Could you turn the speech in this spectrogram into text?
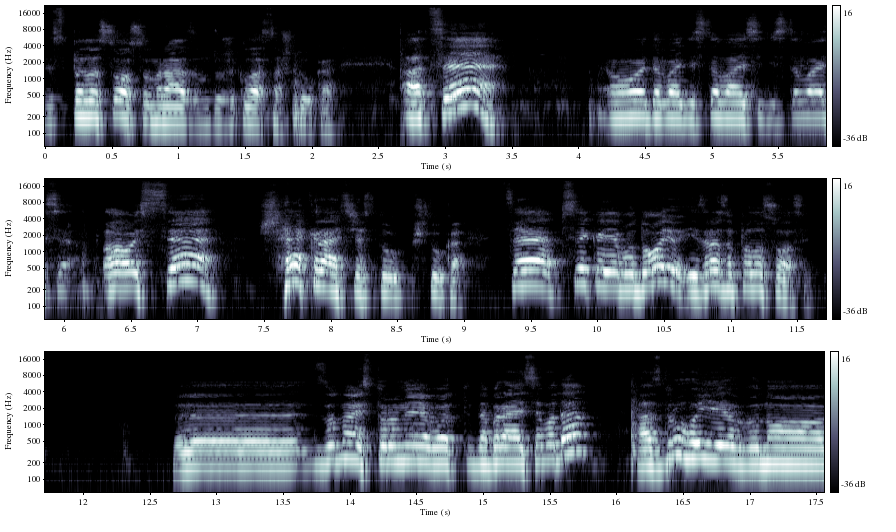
з пилососом разом. Дуже класна штука. А це. Ой, давай діставайся, діставайся. А ось це ще краща штука. Це псикає водою і зразу пилососить. Е, з одної сторони от, набирається вода, а з другої воно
